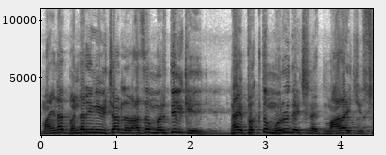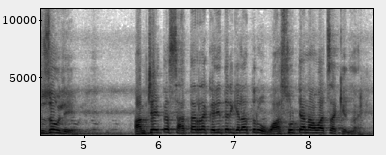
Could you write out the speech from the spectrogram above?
मायनाक भंडारीने विचारलं राजा मरतील की? नाही फक्त मरू द्यायची नाहीत मारायची सुजवले. आमच्या इथं सातारला कधीतरी गेला तर वासोट्या नावाचा किल्ला आहे.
